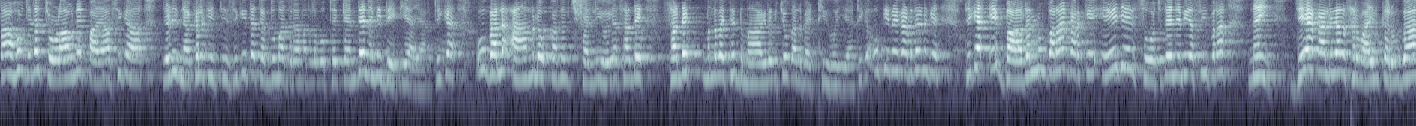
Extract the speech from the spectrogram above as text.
ਤਾਂ ਉਹ ਜਿਹੜਾ ਚੋਲਾ ਉਹਨੇ ਪਾਇਆ ਸੀਗਾ, ਜਿਹੜੀ ਨਕਲ ਕੀਤੀ ਸੀਗੀ, ਤਾਂ ਚੰਦੂ ਮਾਜਰਾ ਮਤਲਬ ਉੱਥੇ ਕਹਿੰਦੇ ਨੇ ਵੀ ਦੇ ਕੇ ਆਇਆ, ਠੀਕ ਹੈ। ਉਹ ਗੱਲ ਆਮ ਲੋਕਾਂ ਦੇ ਵਿੱਚ ਫੈਲੀ ਹੋਈ ਆ, ਸਾਡੇ ਸਾਡੇ ਮਤਲਬ ਇੱਥੇ ਦਿਮਾਗ ਦੇ ਵਿੱਚ ਉਹ ਗੱਲ ਬੈਠੀ ਹੋਈ ਆ, ਠੀਕ ਹੈ। ਉਹ ਕਿਵੇਂ ਕੱਢ ਦੇਣਗੇ? ਠੀਕ ਹੈ, ਇਹ ਬਾਦਲ ਨੂੰ ਪਰਾਂ ਕਰਕੇ ਇਹ ਜੇ ਸੋਚਦੇ ਨੇ ਵੀ ਅਸੀਂ ਪਰਾਂ, ਨਹੀਂ, ਜੇ ਅਕਾਲੀ ਦਲ ਸਰਵਾਈਵ ਕਰੂਗਾ,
